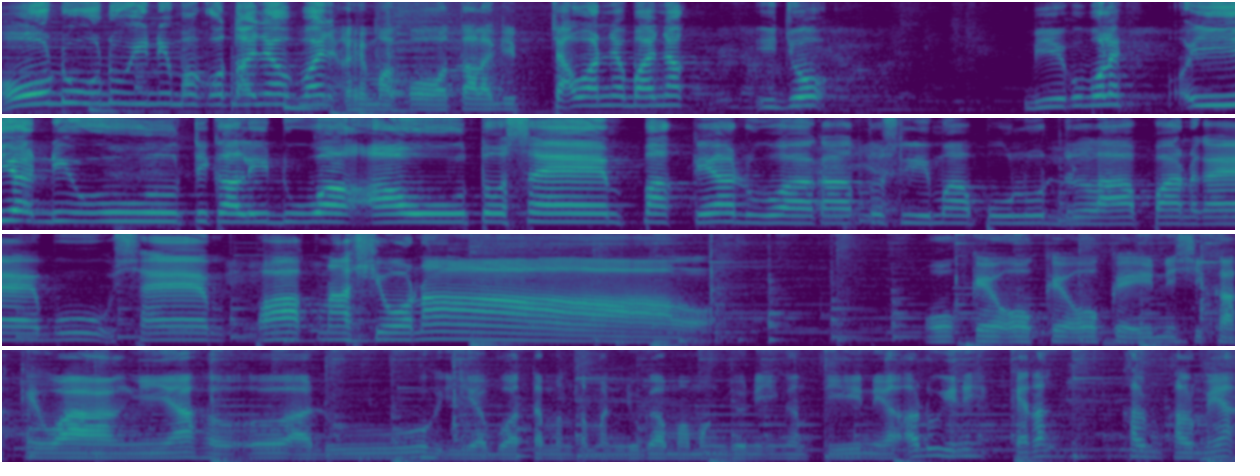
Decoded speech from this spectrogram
Oh, duh, duh ini mahkotanya banyak. Eh, mahkota lagi. Cawannya banyak. Ijo. Biru boleh. Oh, iya di ulti kali dua auto sempak ya 258 ribu sempak nasional. Oke oke oke ini si kakek wangi ya. Heeh, aduh, iya buat teman-teman juga Mamang Joni ingetin ya. Aduh ini kadang kalem-kalem ya.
